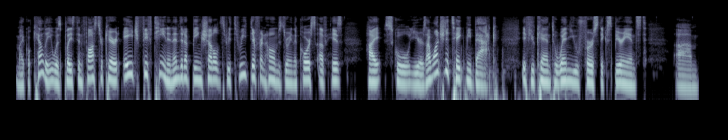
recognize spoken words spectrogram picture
Michael Kelly, was placed in foster care at age 15 and ended up being shuttled through three different homes during the course of his high school years. I want you to take me back, if you can, to when you first experienced um,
